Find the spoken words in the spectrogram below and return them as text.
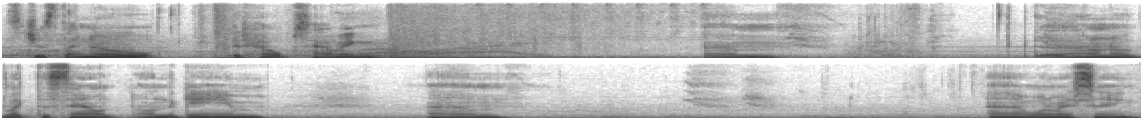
It's just, I know it helps having. Um. I don't know, like the sound on the game. Um. Uh, what am I saying?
